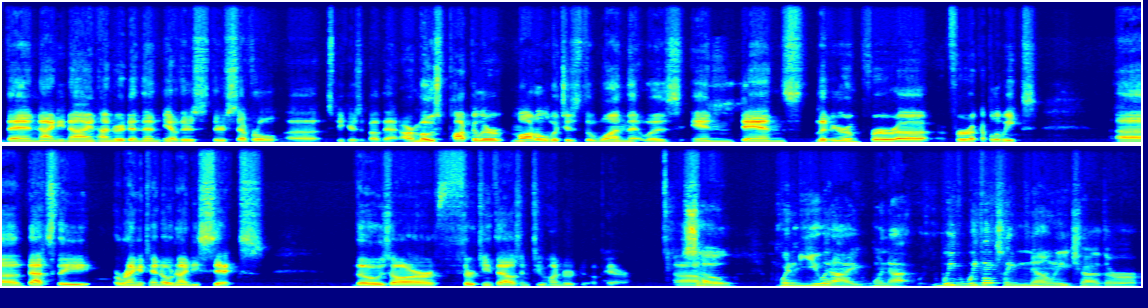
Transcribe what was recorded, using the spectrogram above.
then 9900 and then you know there's there's several uh, speakers above that our most popular model which is the one that was in dan's living room for uh, for a couple of weeks uh, that's the Orangutan 096. Those are 13,200 a pair. Um, so when you and I, when I, we've, we've actually known each other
